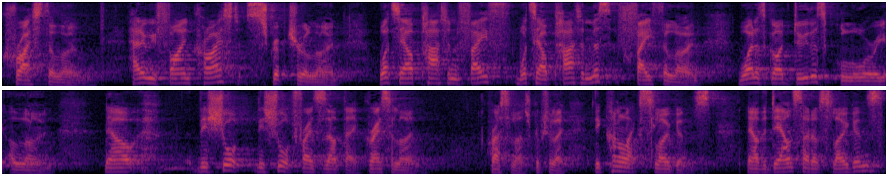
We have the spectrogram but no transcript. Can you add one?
Christ alone. How do we find Christ? Scripture alone. What's our part in faith? What's our part in this? Faith alone. Why does God do this? Glory alone. Now, they're short, they're short phrases, aren't they? Grace alone, Christ alone, Scripture alone. They're kind of like slogans. Now, the downside of slogans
